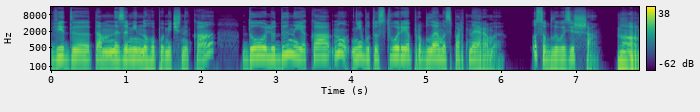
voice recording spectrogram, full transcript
Від е, там незамінного помічника до людини, яка, ну, нібито створює проблеми з партнерами. Особливо зі США. А.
